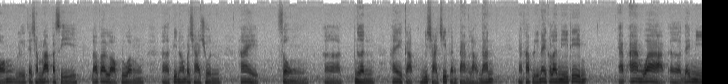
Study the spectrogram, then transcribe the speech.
องหรือจะชำระภาษี แล้วก็หลอกลวงพี่น้องประชาชนให้ส่งเงินให้กับมิจฉาชีพต่างๆ เหล่านั้นนะครับ หรือในกรณีที่แอบอ้างว่าได้มี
